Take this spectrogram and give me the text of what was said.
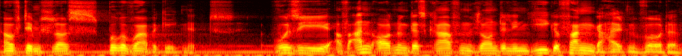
auf dem Schloss Beaurevoir begegnet, wo sie auf Anordnung des Grafen Jean de Ligny gefangen gehalten wurde.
